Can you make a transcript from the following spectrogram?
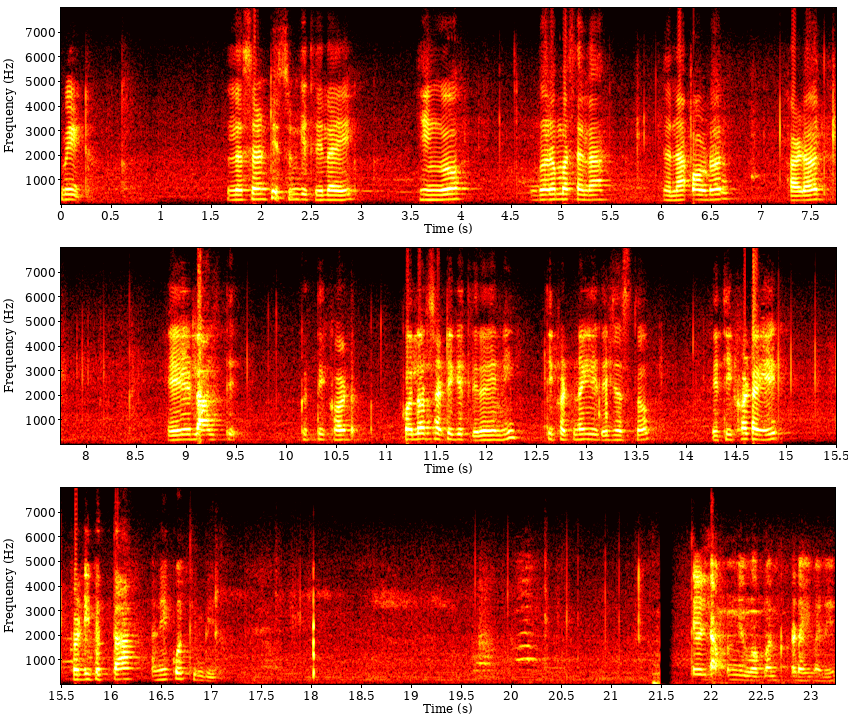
मीठ लसण ठेचून घेतलेलं आहे. हिंग गरम मसाला धना पावडर हळद. हे लाल ति तिखट कलरसाठी घेतलेलं आहे मी. तिखट नाही आहे ते जास्त. हे तिखट आहे. कढीपत्ता आणि कोथिंबीर. तेल टाकून घेऊ आपण कढईमध्ये.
